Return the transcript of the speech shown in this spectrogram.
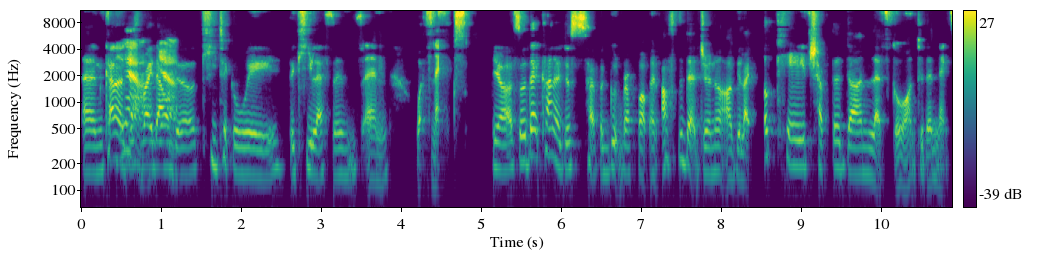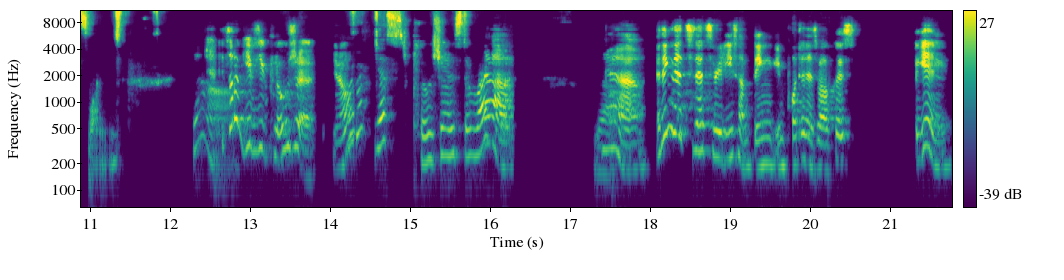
and kind of just write down yeah. the key takeaway, the key lessons and what's next. Yeah. So that kind of just have a good wrap up. And after that journal, I'll be like, okay, chapter done. Let's go on to the next one. Yeah. It ah. sort of gives you closure, you know? Mm-hmm. Yes. Closure is the right Yeah. word. Yeah, I think that's that's really something important as well because again,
